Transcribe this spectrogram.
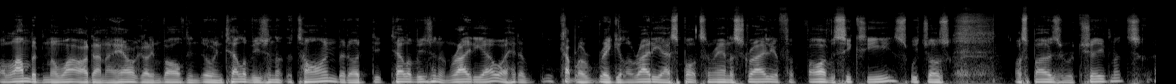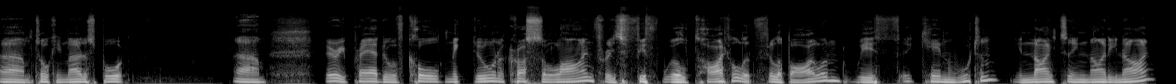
I lumbered my way. I don't know how I got involved in doing television at the time, but I did television and radio. I had a couple of regular radio spots around Australia for five or six years, which was, I suppose, are achievements. Um, talking motorsport. Um, very proud to have called Mick Doohan across the line for his fifth world title at Phillip Island with Ken Wotton in 1999,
